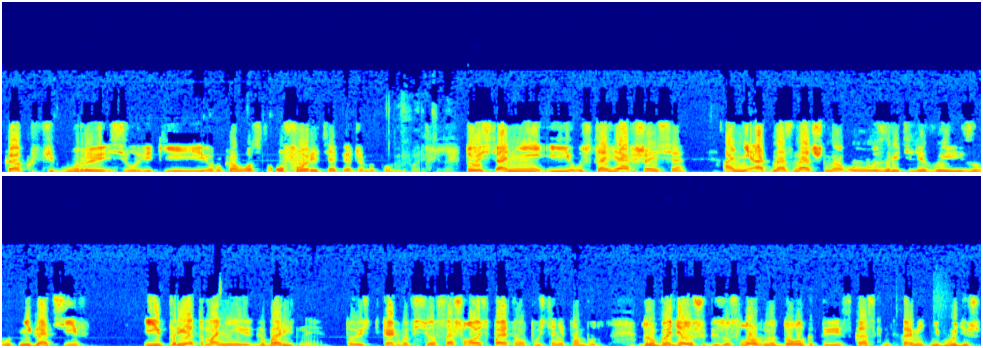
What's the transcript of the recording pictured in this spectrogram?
как фигуры, силовики руководства. Офорити, опять же, мы помним. Форики, да. То есть они и устоявшиеся, они однозначно у зрителей вызовут негатив, и при этом они габаритные. То есть как бы все сошлось, поэтому пусть они там будут. Другое дело, что безусловно долго ты сказками кормить не будешь,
